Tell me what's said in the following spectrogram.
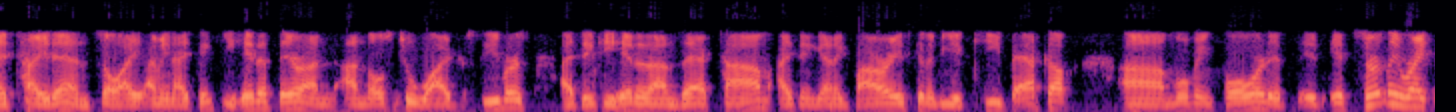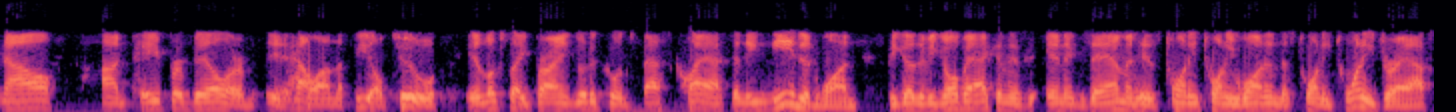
at tight end. So I, I mean, I think he hit it there on on those two wide receivers. I think he hit it on Zach Tom. I think Enagbare is going to be a key backup uh, moving forward. It's it, it's certainly right now on paper, Bill, or hell on the field too. It looks like Brian Gutekunst's best class, and he needed one because if you go back and, and examine his 2021 and his 2020 drafts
